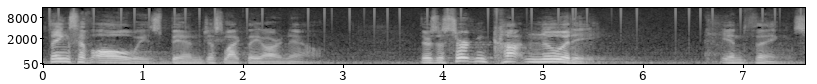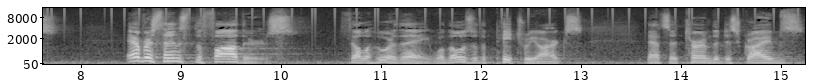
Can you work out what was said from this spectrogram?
things have always been just like they are now. There's a certain continuity in things. Ever since the fathers, fellow, who are they? Well, those are the patriarchs. That's a term that describes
